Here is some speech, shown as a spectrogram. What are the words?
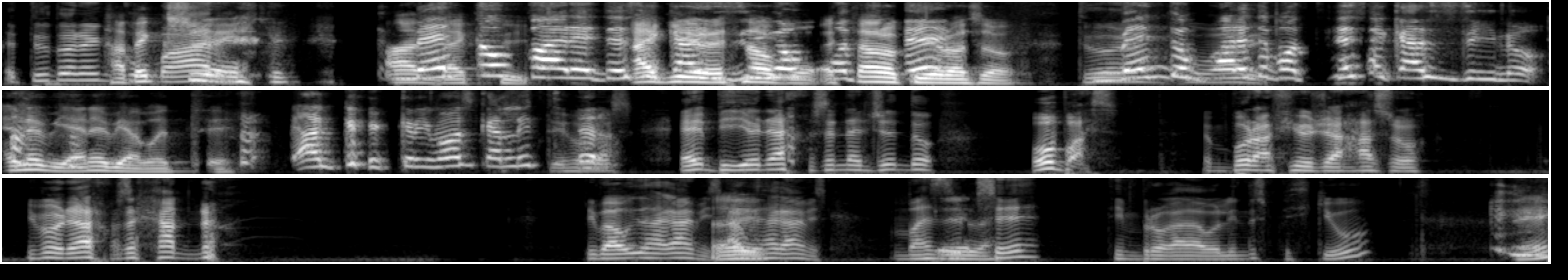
Ε, τούτο είναι Θα παίξουμε. κουμάρι. Α, Δεν το εντάξει. πάρετε σε Άγγιρε, θα καζίνο πω, θα το ποτέ. πληρώσω. Τούτο είναι Δεν το κουμάρι. πάρετε ποτέ σε καζίνο. Δεν έπια, δεν έπια ποτέ. Ακριβώς καλύτερα. Ευτυχώς. Ε, επειδή ο νεάρχος είναι τζέντο, όπας, δεν μπορώ να φύγω και να χάσω. Είμαι ο νεάρχος, δεν χάνω. Λοιπόν, άκου τι θα κάνεις, άκου τι θα κάνεις. Μάζεψε την προκαταβολή του σπιτιού Ε,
